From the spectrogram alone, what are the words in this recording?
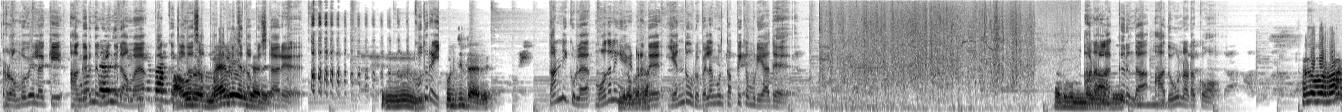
ரொம்பவே லக்கி அங்கிருந்து விழுந்துடாம அவரு வச்சு இருக்காரு. குதிரை. பிடிச்சிட்டாரு. தண்ணிக்குள்ள முதலைங்க கிட்ட இருந்து எந்த ஒரு விலங்கும் தப்பிக்க முடியாது. ஆனா உண்மைதான் அது. லக் இருந்தா அதுவும் நடக்கும். அங்க வர்றான்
